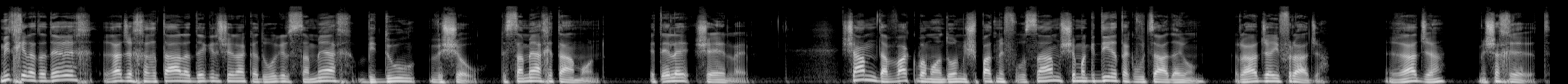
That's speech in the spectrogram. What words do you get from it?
מתחילת הדרך, רג'ה חרתה על הדגל שלה כדורגל שמח, בידור ושואו. לשמח את ההמון. את אלה שאין להם. שם דבק במועדון משפט מפורסם שמגדיר את הקבוצה עד היום. רג'ה יפרג'ה. רג'ה משחררת.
